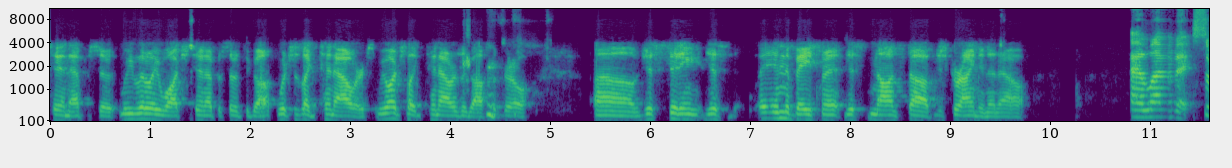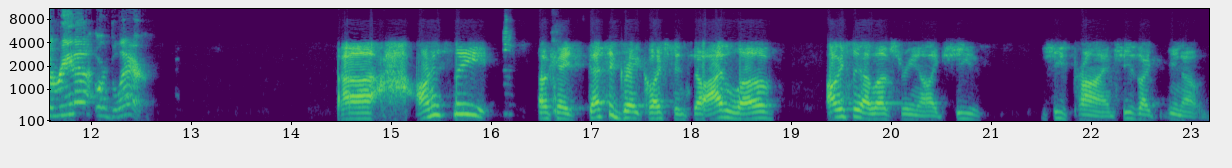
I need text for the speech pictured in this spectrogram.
ten episodes. We literally watched ten episodes of golf, which is like ten hours. We watched like ten hours of Gossip Girl um, just sitting, just in the basement, just nonstop, just grinding it out. I love it. Serena or Blair? Uh, honestly, okay, that's a great question. So I love, obviously, I love Serena. Like she's, she's prime. She's like, you know,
